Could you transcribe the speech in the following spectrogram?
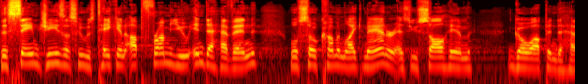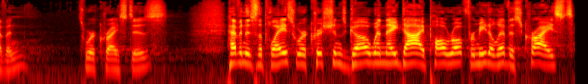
This same Jesus who was taken up from you into heaven will so come in like manner as you saw him go up into heaven. It's where Christ is. Heaven is the place where Christians go when they die. Paul wrote, For me to live is Christ,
